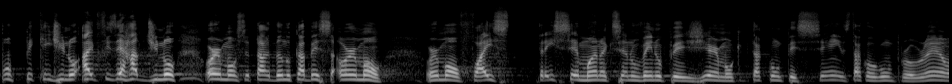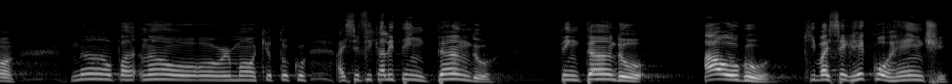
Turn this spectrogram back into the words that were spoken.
pô, pequei de novo, ai fiz errado de novo. Ô irmão, você está dando cabeça, ô irmão, ô irmão, faz três semanas que você não vem no PG, irmão, o que está acontecendo? Está com algum problema? Não, não, irmão, aqui eu tô com. Aí você fica ali tentando, tentando algo que vai ser recorrente.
